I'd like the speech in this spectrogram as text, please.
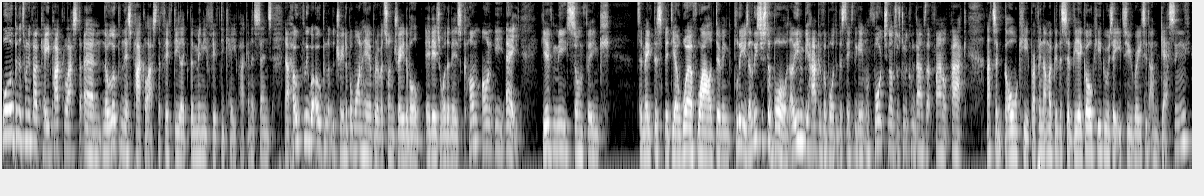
We'll open the 25k pack last. Um, no, we'll open this pack last, the 50, like the mini 50k pack in a sense. Now, hopefully, we'll open up the tradable one here, but if it's untradeable, it is what it is. Come on, EA. Give me something to make this video worthwhile doing. Please, at least just a board. I'll even be happy with a board at this stage of the game. Unfortunately, it's going to come down to that final pack. That's a goalkeeper. I think that might be the Severe goalkeeper who's 82 rated, I'm guessing.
